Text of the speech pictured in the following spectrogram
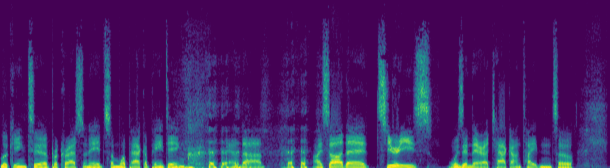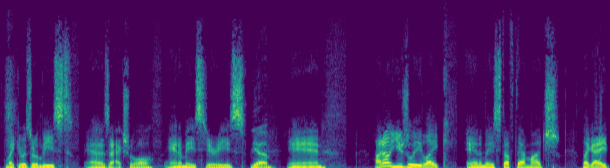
looking to procrastinate some Wapaka painting. and uh, I saw that series was in there, Attack on Titan. So, like, it was released as an actual anime series. Yeah. And I don't usually like anime stuff that much. Like I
